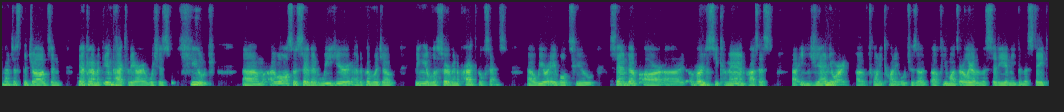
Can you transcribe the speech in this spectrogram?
not just the jobs and the economic impact to the area, which is huge. Um, I will also say that we here have the privilege of being able to serve in a practical sense. Uh, we are able to stand up our uh, emergency command process uh, in January of 2020, which was a, a, few months earlier than the city and even the state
